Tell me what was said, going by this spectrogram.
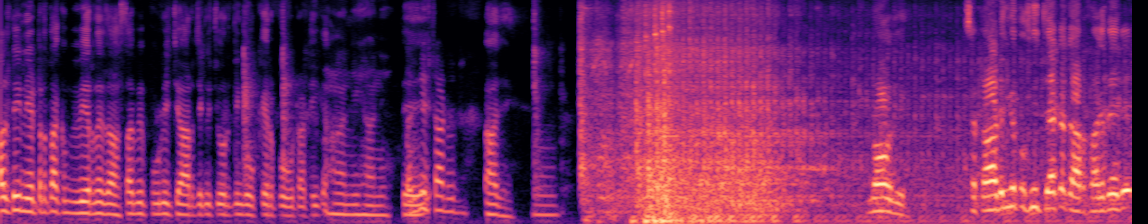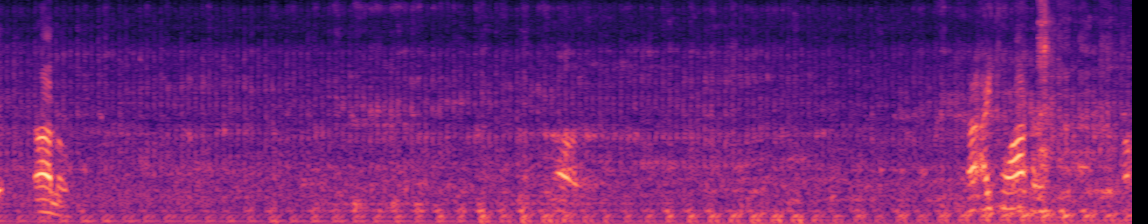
ਅਲਟਰਨੇਟਰ ਤੱਕ ਵੀ ਵੀਰ ਨੇ ਦੱਸਤਾ ਵੀ ਪੂਰੀ ਚਾਰਜਿੰਗ ਚੂਰਜਿੰਗ ਓਕੇ ਰਿਪੋਰਟ ਆ ਠੀਕ ਆ। ਹਾਂਜੀ ਹਾਂਜੀ। ਕਰੀਏ ਸਟਾਰਟ ਆ ਜੀ। ਹੂੰ। ਲਓ ਜੀ। ਸਟਾਰਟਿੰਗ ਤੁਸੀਂ ਚੈੱਕ ਕਰ ਸਕਦੇ ਜੇ। ਆ ਲਓ। ਆ ਇੱਥੋਂ ਆ ਕਰੋ।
